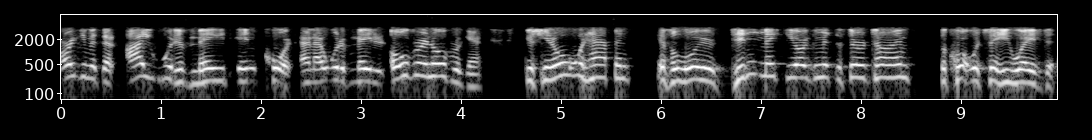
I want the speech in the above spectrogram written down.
argument that I would have made in court, and I would have made it over and over again. Because you know what would happen? If a lawyer didn't make the argument the third time, the court would say he waived it.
